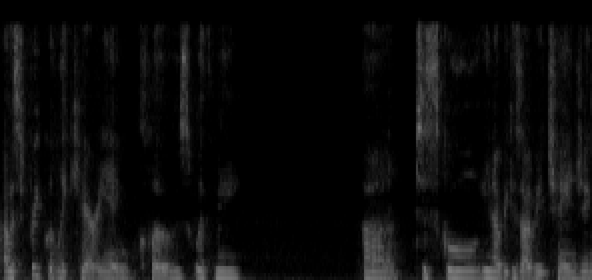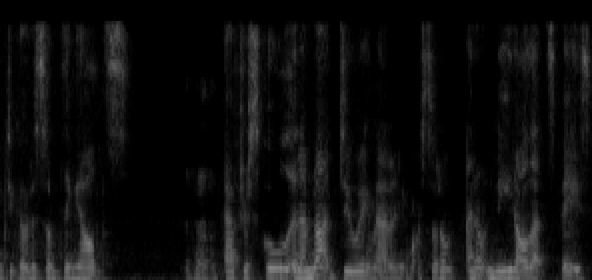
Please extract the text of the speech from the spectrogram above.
I was frequently carrying clothes with me uh, to school, you know, because I'd be changing to go to something else Mhm. after school, and I'm not doing that anymore. So I don't I don't need all that space.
